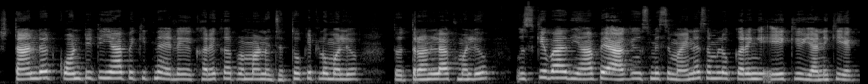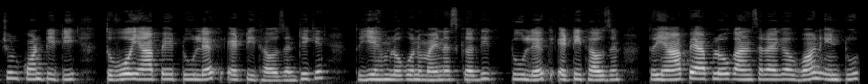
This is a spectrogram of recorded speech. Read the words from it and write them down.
સ્ટાન્ડર્ડ ક્વોન્ટિટી यहाँ पे कितना એટલે કે ખરેખર પ્રમાણનો જથ્થો કેટલો મળ્યો तो ત્રણ लाख મળ્યો उसके बाद यहाँ पे आगे उसमें से माइनस हम लोग करेंगे ए क्यू यानी कि एक्चुअल क्वांटिटी तो वो यहाँ पे टू लैख एट्टी थाउजेंड ठीक है तो ये हम लोगों ने माइनस कर दी टू लैख एट्टी थाउजेंड तो यहाँ पे आप लोगों का आंसर आएगा वन इंटू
